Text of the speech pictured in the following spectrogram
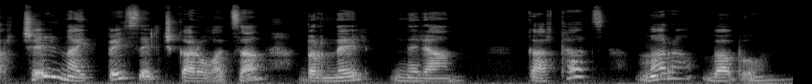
արջերն այդպես էլ չկարողացան բռնել նրան։ Կարդաց Մարա Բաբոն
